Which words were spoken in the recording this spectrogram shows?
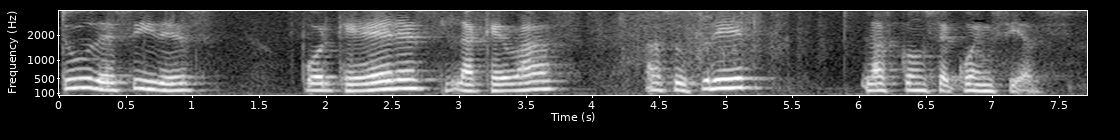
Tú decides porque eres la que vas a sufrir las consecuencias.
